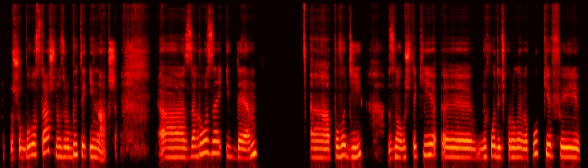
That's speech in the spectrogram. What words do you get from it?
Тобто, щоб було страшно зробити інакше. Загроза іде. е, По воді, знову ж таки, виходить королева кубків, і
